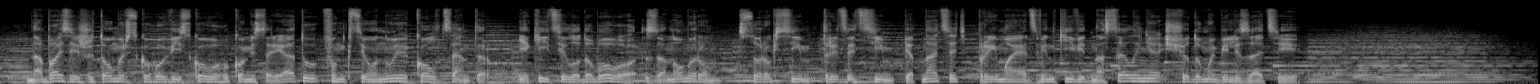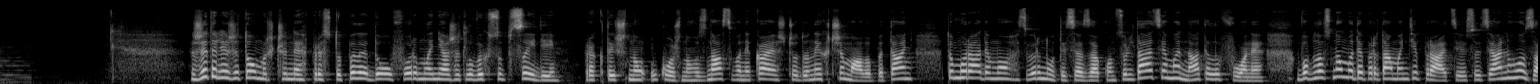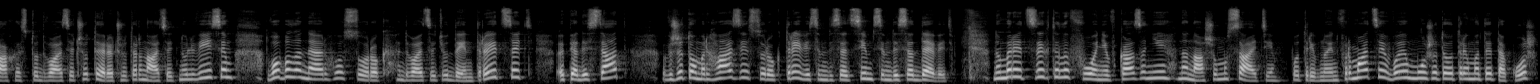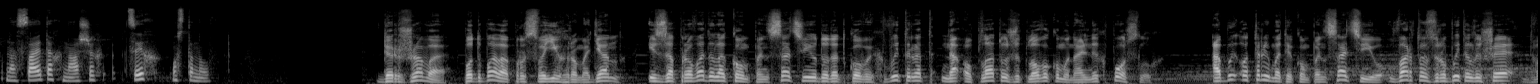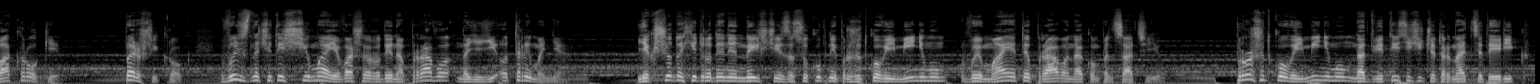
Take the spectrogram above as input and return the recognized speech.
На базі Житомирського військового комісаріату функціонує кол-центр, який цілодобово за номером 47 37 15 приймає дзвінки від населення щодо мобілізації. Жителі Житомирщини приступили до оформлення житлових субсидій. Практично у кожного з нас виникає щодо них чимало питань, тому радимо звернутися за консультаціями на телефони в обласному департаменті праці і соціального захисту 24 14 08, в обленерго 40 21 30 50, в Житомиргазі 43 87 79. Номери цих телефонів вказані на нашому сайті. Потрібну інформацію ви можете отримати також на сайтах наших цих установ. Держава подбала про своїх громадян і запровадила компенсацію додаткових витрат на оплату житлово-комунальних послуг. Аби отримати компенсацію, варто зробити лише два кроки. Перший крок визначити, чи має ваша родина право на її отримання. Якщо дохід родини нижчий за сукупний прожитковий мінімум, ви маєте право на компенсацію. Прожитковий мінімум на 2014 рік.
